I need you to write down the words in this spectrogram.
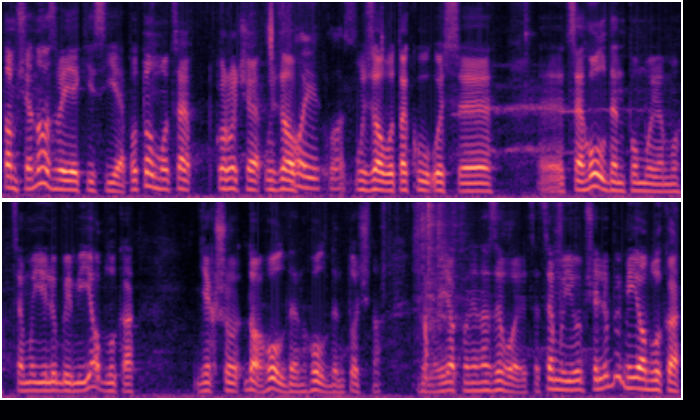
там ще назви якісь є. Потім оце коротше, узяв, Ой, клас. узяв отаку ось. Е, це Голден, по-моєму. Це мої любимі яблука. Якщо. Да, Голден, Голден, точно. Думаю, як вони називаються. Це мої взагалі любимі яблука.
